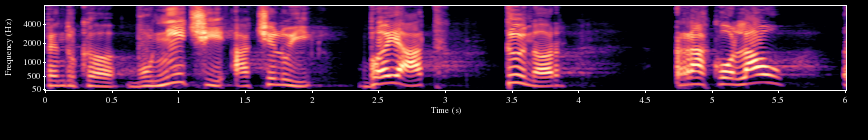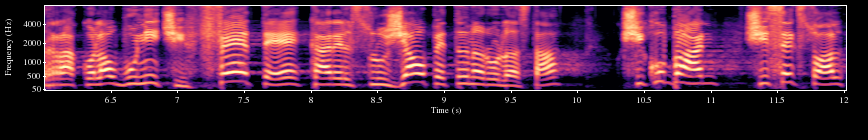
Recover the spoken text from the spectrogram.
Pentru că bunicii acelui băiat tânăr, racolau, racolau bunicii, fete care îl slujeau pe tânărul ăsta, și cu bani, și sexual,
